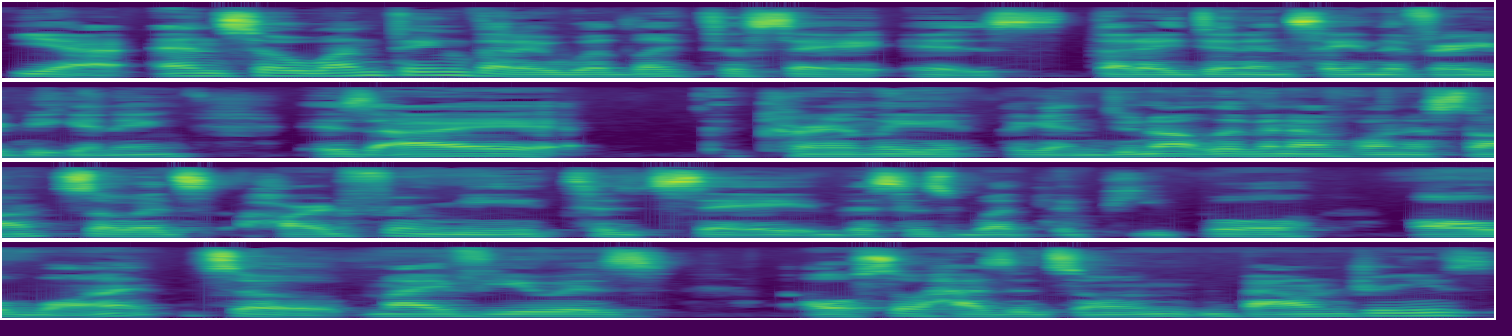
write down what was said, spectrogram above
Yeah and so one thing that I would like to say is that I didn't say in the very beginning is I currently, again, do not live in Afghanistan. So it's hard for me to say this is what the people all want. So my view is also has its own boundaries.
